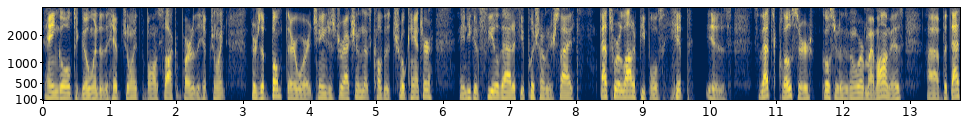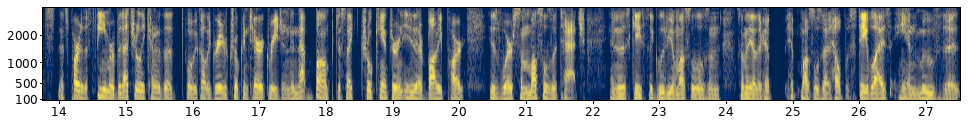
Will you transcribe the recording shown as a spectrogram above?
angle to go into the hip joint, the ball and socket part of the hip joint. There's a bump there where it changes direction. That's called a trochanter, and you can feel that if you push on your side that's where a lot of people's hip is. So that's closer, closer to where my mom is. Uh, but that's that's part of the femur. But that's really kind of the what we call the greater trochanteric region. And that bump, just like trochanter in any other body part, is where some muscles attach. And in this case, the gluteal muscles and some of the other hip hip muscles that help stabilize and move the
